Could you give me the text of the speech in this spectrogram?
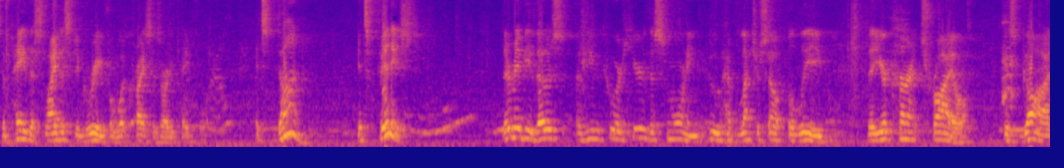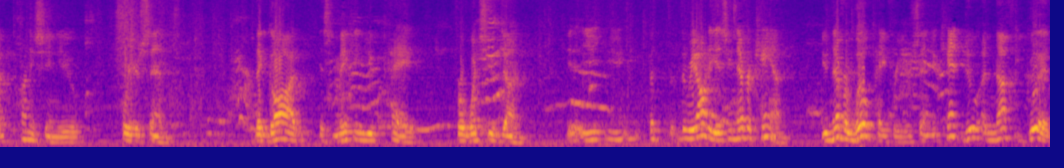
to pay the slightest degree for what Christ has already paid for. It's done, it's finished. There may be those of you who are here this morning who have let yourself believe that your current trial is God punishing you for your sin. That God is making you pay for what you've done. You, you, but the reality is, you never can. You never will pay for your sin. You can't do enough good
